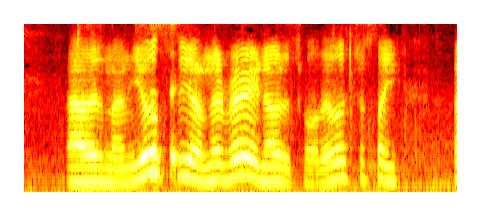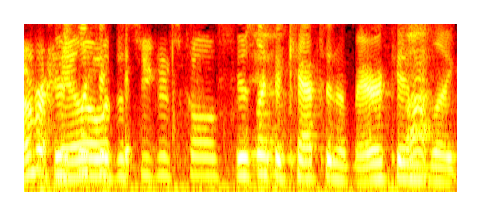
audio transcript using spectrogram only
no, there's none. You'll This is- see them. They're very noticeable. They look just like. Remember There's Halo like a with the ca- secret skulls? There's like a Captain American Ah. like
